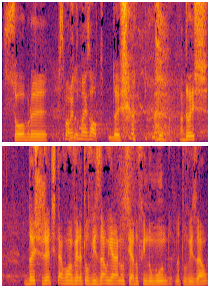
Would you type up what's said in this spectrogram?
sobre Principalmente o mais alto. dois, dois, dois sujeitos que estavam a ver a televisão e era anunciado o fim do mundo na televisão.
